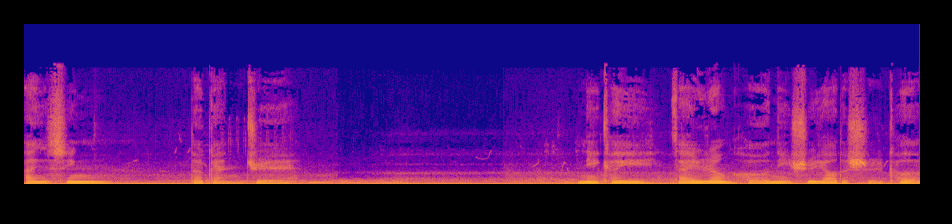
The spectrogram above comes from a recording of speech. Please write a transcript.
安心的感觉。你可以在任何你需要的时刻，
